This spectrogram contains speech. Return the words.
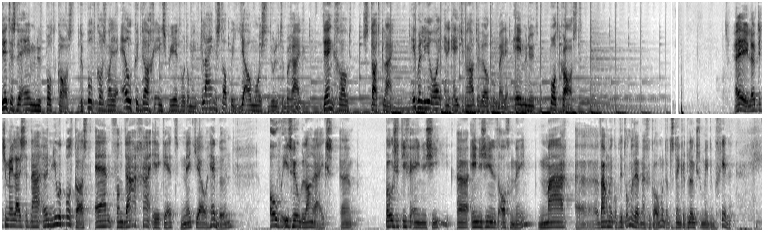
Dit is de 1 Minuut Podcast. De podcast waar je elke dag geïnspireerd wordt om in kleine stappen jouw mooiste doelen te bereiken. Denk groot, start klein. Ik ben Leroy en ik heet je van harte welkom bij de 1 Minuut Podcast. Hey, leuk dat je meeluistert naar een nieuwe podcast. En vandaag ga ik het met jou hebben over iets heel belangrijks. Uh, positieve energie, uh, energie in het algemeen. Maar uh, waarom ik op dit onderwerp ben gekomen, dat is denk ik het leukste om mee te beginnen,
